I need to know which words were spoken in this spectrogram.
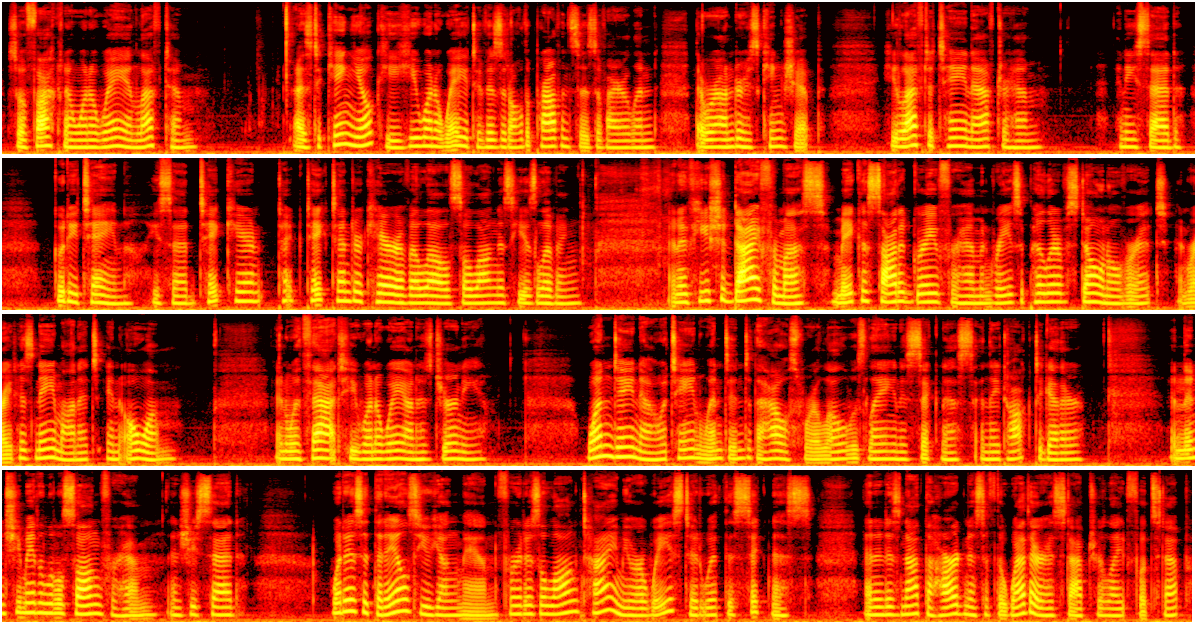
So Fachna went away and left him. As to King Eochaid, he went away to visit all the provinces of Ireland that were under his kingship. He left Etain after him, and he said, Good Etain, he said, take care, take, take tender care of Ailill so long as he is living. And if he should die from us, make a sodded grave for him, and raise a pillar of stone over it, and write his name on it in Ogham. And with that he went away on his journey. One day now, Etain went into the house where Ailill was laying in his sickness, and they talked together. And then she made a little song for him, and she said, What is it that ails you, young man? For it is a long time you are wasted with this sickness, and it is not the hardness of the weather has stopped your light footstep.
